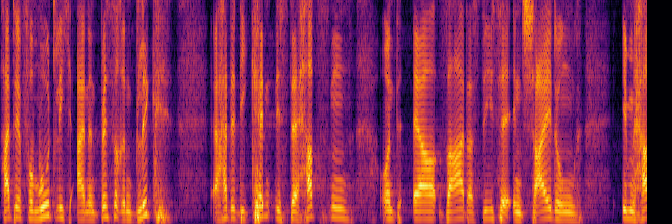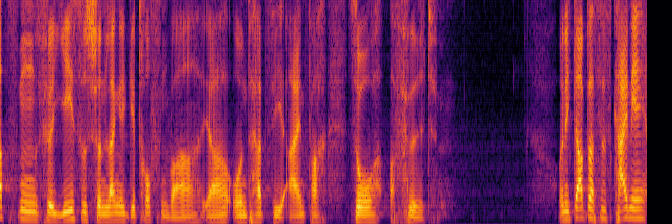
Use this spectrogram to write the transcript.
hatte vermutlich einen besseren Blick. Er hatte die Kenntnis der Herzen und er sah, dass diese Entscheidung im Herzen für Jesus schon lange getroffen war, ja, und hat sie einfach so erfüllt. Und ich glaube, dass es keine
